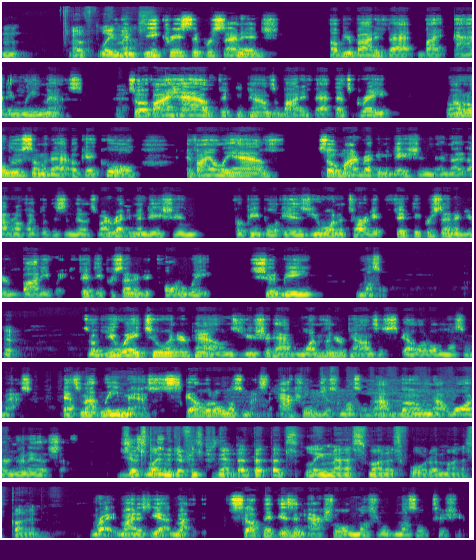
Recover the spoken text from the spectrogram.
Mm. Of lean you mass. decrease the percentage of your body fat by adding lean mass. So if I have 50 pounds of body fat, that's great. Well, I want to lose some of that. Okay, cool. If I only have, so my recommendation, and I, I don't know if I put this in notes, my recommendation for people is you want to target 50% of your body weight, 50% of your total weight should be muscle. Yep. So if you weigh 200 pounds, you should have 100 pounds of skeletal muscle mass. That's not lean mass, skeletal muscle mass, actual just muscle, not bone, not water, none of that stuff. Just explain the difference between that. That that's lean mass minus water minus bone. Right. Minus yeah, yeah. stuff that isn't actual muscle muscle tissue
